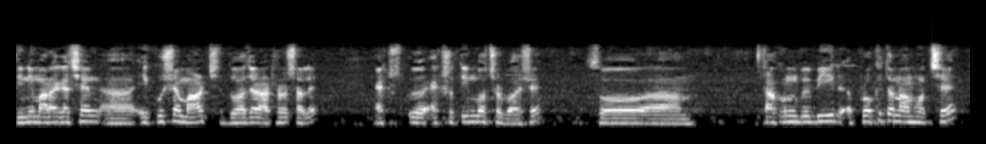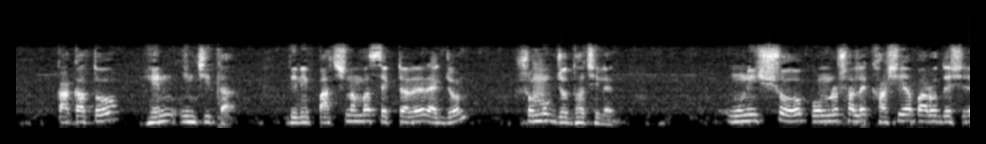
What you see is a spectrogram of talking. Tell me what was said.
তিনি মারা গেছেন একুশে মার্চ দু হাজার আঠারো সালে, একশো তিন বছর বয়সে। সো কাকন বিবির প্রকৃত নাম হচ্ছে কাকাতো হেন ইঞ্চিতা তিনি পাঁচ নম্বর সেক্টরের একজন সম্মুখ যোদ্ধা ছিলেন। উনিশশো পনেরো সালে খাসিয়া পারদেশে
